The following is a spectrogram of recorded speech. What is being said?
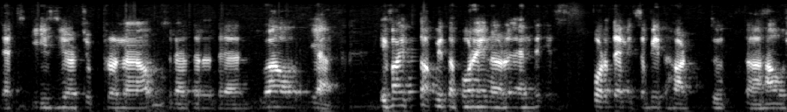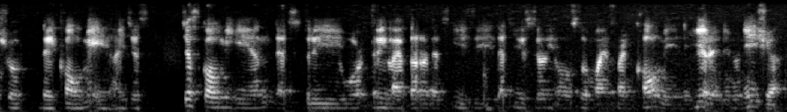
That's easier to pronounce rather than, well, yeah. If I talk with a foreigner and it's for them, it's a bit hard to, uh, how should they call me? I just just call me Ian. That's three word, three letter. That's easy. That's usually also my friend call me here in Indonesia.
